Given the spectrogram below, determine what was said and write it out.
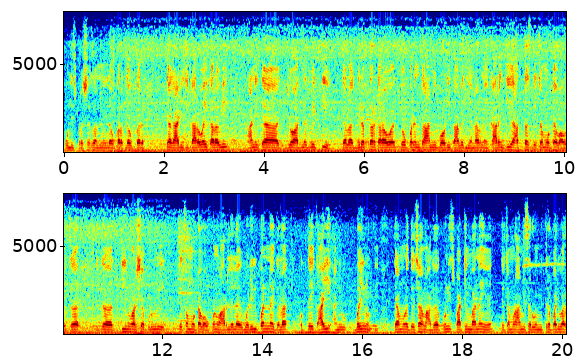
पोलीस प्रशासनाने लवकरात लवकर त्या गाडीची कारवाई करावी. आणि त्या जो अज्ञात व्यक्ती आहे त्याला गिरफ्तार करावं तोपर्यंत आम्ही बॉडी ताब्यात घेणार नाही. कारण की आत्ताच त्याच्या मोठ्या भावाचं एक तीन वर्षापूर्वी त्याचा मोठा भाऊ पण वारलेला आहे. वडील पण नाही त्याला फक्त एक आई आणि बहीण होती. त्यामुळे त्याच्या मागं कोणीच पाठिंबा नाही आहे त्याच्यामुळे आम्ही सर्व मित्रपरिवार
